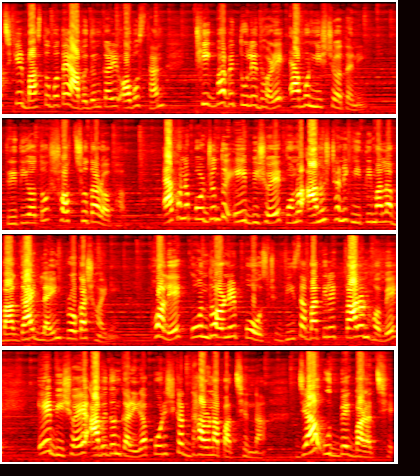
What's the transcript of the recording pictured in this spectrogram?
আজকের বাস্তবতায় আবেদনকারীর অবস্থান ঠিকভাবে তুলে ধরে এমন নিশ্চয়তা নেই। তৃতীয়ত স্বচ্ছতার অভাব। এখনও পর্যন্ত এই বিষয়ে কোনো আনুষ্ঠানিক নীতিমালা বা গাইডলাইন প্রকাশ হয়নি। ফলে কোন ধরনের পোস্ট ভিসা বাতিলের কারণ হবে এ বিষয়ে আবেদনকারীরা পরিষ্কার ধারণা পাচ্ছেন না, যা উদ্বেগ বাড়াচ্ছে।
